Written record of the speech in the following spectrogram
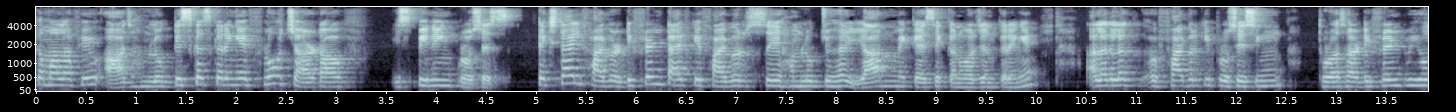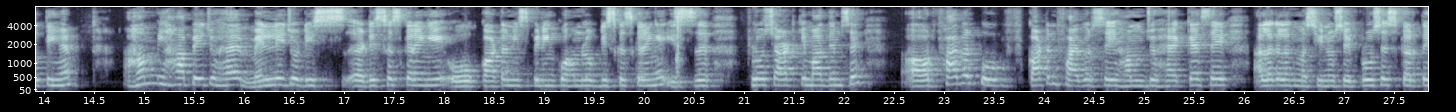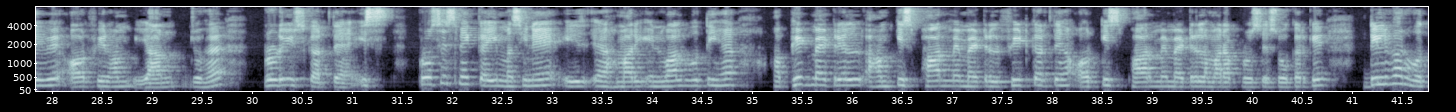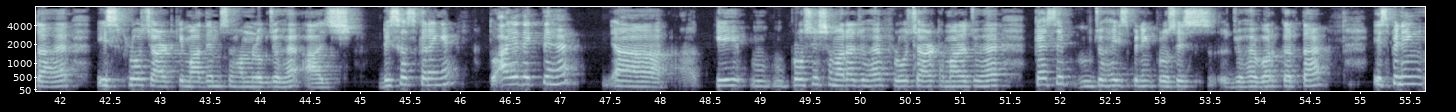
Welcome all of you. आज हम लोग डिस्कस करेंगे flow chart of spinning process textile fibre different type के फाइबर से हम लोग जो है यार्न में कैसे कन्वर्जन करेंगे। अलग अलग फाइबर की प्रोसेसिंग थोड़ा सा डिफरेंट भी होती है। हम यहाँ पे जो है मेनली जो डिस, डिस्कस करेंगे वो कॉटन स्पिनिंग को हम लोग डिस्कस करेंगे इस फ्लो चार्ट के माध्यम से। और फाइबर को कॉटन फाइबर से हम जो है कैसे अलग अलग मशीनों से प्रोसेस करते हुए और फिर हम यान जो है प्रोड्यूस करते हैं। इस प्रोसेस में कई मशीनें हमारी इन्वॉल्व होती हैं। फ़ीड मटेरियल हम किस फार्म में मटेरियल फ़ीड करते हैं और किस फार्म में मटेरियल हमारा प्रोसेस होकर के डिलीवर होता है। इस फ्लो चार्ट के माध्यम से हम लोग जो है आज डिस्कस करेंगे। तो आइए देखते हैं कि प्रोसेस हमारा जो है फ्लो चार्ट हमारा जो है, कैसे जो है स्पिनिंग प्रोसेस जो है वर्क करता है। Spinning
